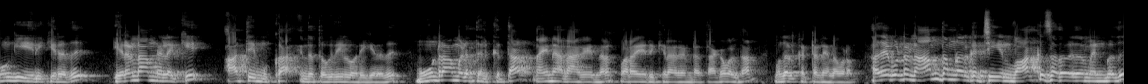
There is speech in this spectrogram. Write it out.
ஓங்கி இருக்கிறது. இரண்டாம் நிலைக்கு அதிமுக இந்த தொகுதியில் வருகிறது. மூன்றாம் இடத்திற்கு தான் நயனா நாகேந்திரன் வர இருக்கிறார் என்ற தகவல் தான் முதல் கட்ட நிலவரம். அதே போன்று நாம் தமிழர் கட்சியின் வாக்கு சதவீதம் என்பது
